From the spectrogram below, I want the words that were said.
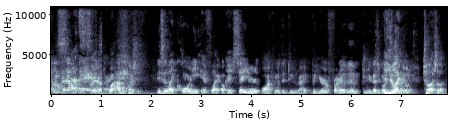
okay. He's still That's pay. so- Well, I have a question. Is it like corny if like okay, say you're walking with a dude, right? But you're in front of him and you guys are going You to like- a building. Chill out, chill out.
